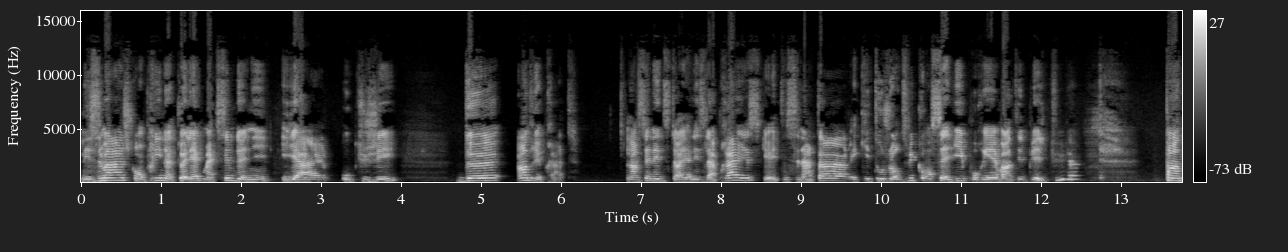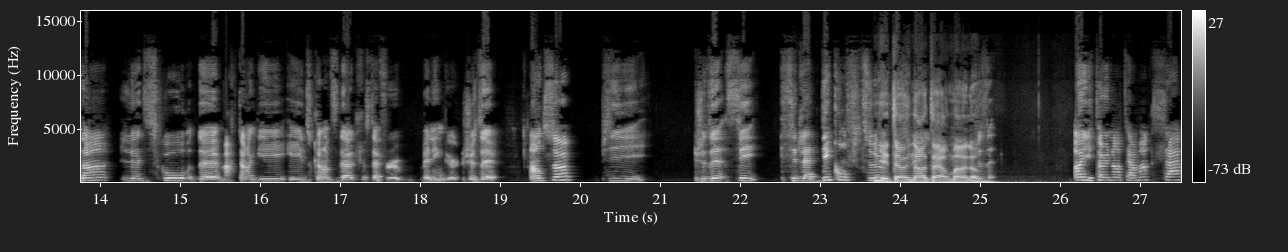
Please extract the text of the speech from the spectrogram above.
les images qu'ont pris notre collègue Maxime Denis hier au QG de André Pratt, l'ancien éditorialiste de la presse, qui a été sénateur et qui est aujourd'hui conseiller pour réinventer le PLQ, pendant le discours de Marc Tanguay et du candidat Christopher Benninger. Je veux dire, entre ça, puis, je veux dire, c'est, c'est de la déconfiture. Il était un enterrement, là. Ah, il est un enterrement. Ça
